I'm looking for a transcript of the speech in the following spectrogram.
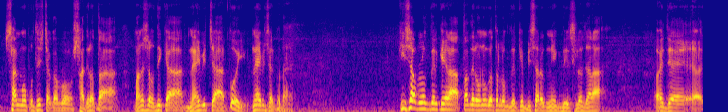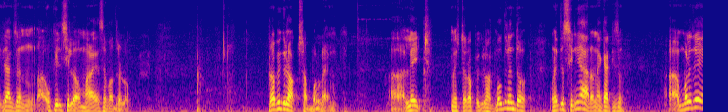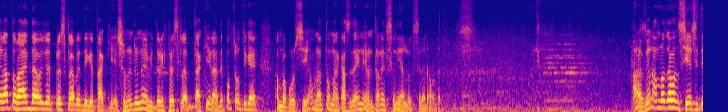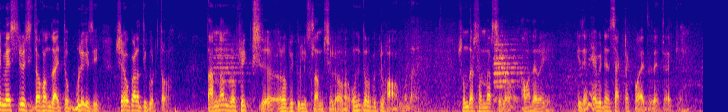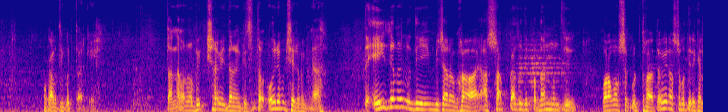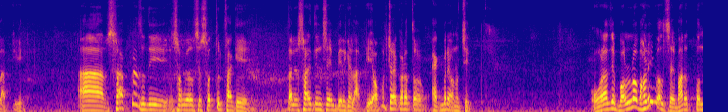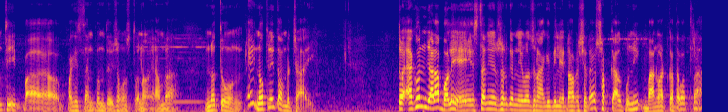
সাম্য প্রতিষ্ঠা করব, স্বাধীনতা, মানুষের অধিকার, ন্যায় বিচার, কই? ন্যায় বিচার কোথায়? কী সব লোকদেরকে এরা, তাদের অনুগত লোকদেরকে বিচারক নিয়োগ দিয়েছিল যারা? ওই যে, একজন উকিল ছিল, মারা গেছে ভদ্রলোক। রফিকুল হক সব বললেন লেট মিস্টার রফিকুল হক বলছিলেন তো, উনি তো সিনিয়র ওনাকে আর কিছু। বলে যে, এরা তো রায় দেয় ওই যে প্রেস ক্লাবের দিকে তাকিয়ে। শুনে টুনে ভিতরে প্রেস ক্লাব তাকিয়ে রায় দেয়। পত্র পত্রিকায় আমরা পড়ছি। আমরা তো ওনার কাছে যাইনি, উনি তো অনেক সিনিয়র লোক ছিলেন আমাদের। আর একজন, আমরা যখন সিএসিতে মেস্ট্রি হয়েছি তখন যাইতো, ভুলে গেছি, সে ওকালতি করতো। তার নাম রফিক, রফিকুল ইসলাম ছিল, উনি তো রফিকুল হক বোধহয়। সুন্দর সুন্দর ছিল আমাদের ওই, কি জানি এভিডেন্স একটা পড়াইতে যাইতো আর কি। ওকালতি করতো আর কি। তার নাম রফিক সাহেব, এই ধরনের কিছু। তো ওই রফিক, সেই রফিক না। তো এই জন্য যদি বিচারক হয়, আর সব কাজ যদি প্রধানমন্ত্রীর পরামর্শ করতে হয়, তো ওই রাষ্ট্রপতি রেখে লাভ কি? আর সব কাজ যদি সংবিধান সত্তর থাকে তাহলে সাড়ে তিনশো এমপি রেখে লাভ কি? অপচয় করা তো একবারে অনুচিত। ওরা যে বলল ভালোই বলছে, ভারতপন্থী বা পাকিস্তানপন্থী ওই সমস্ত নয়, আমরা নতুন, এই নতুনই তো আমরা চাই। তো এখন যারা বলে স্থানীয় সরকার নির্বাচন আগে দিলে এটা হবে, সেটা সব কাল্পনিক, বানোয়াট কথাবার্তা।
